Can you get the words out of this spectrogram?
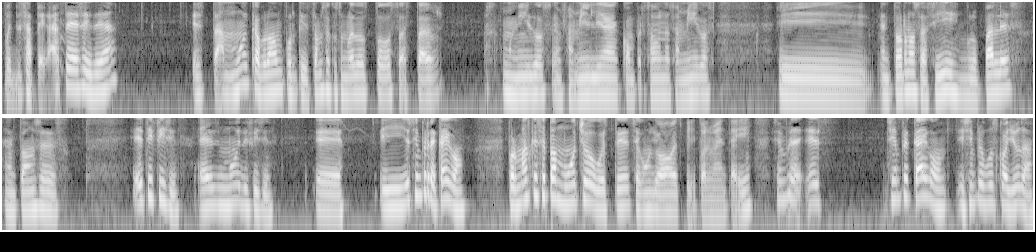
pues desapegarte de esa idea está muy cabrón porque estamos acostumbrados todos a estar unidos en familia, con personas, amigos y entornos así, grupales. Entonces, es difícil, es muy difícil. Eh, y yo siempre recaigo. Por más que sepa mucho o esté, según yo, espiritualmente ahí, siempre es, siempre caigo y siempre busco ayuda.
